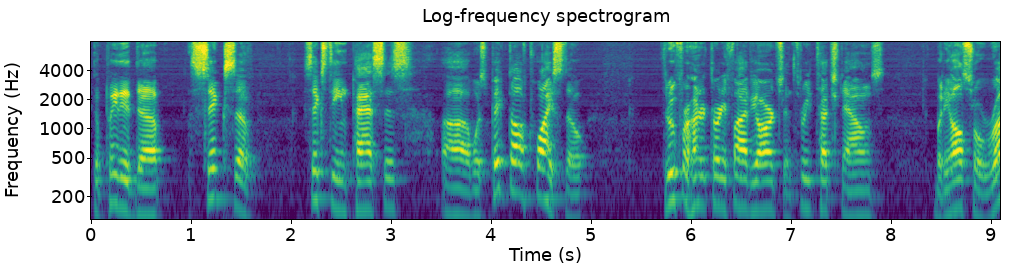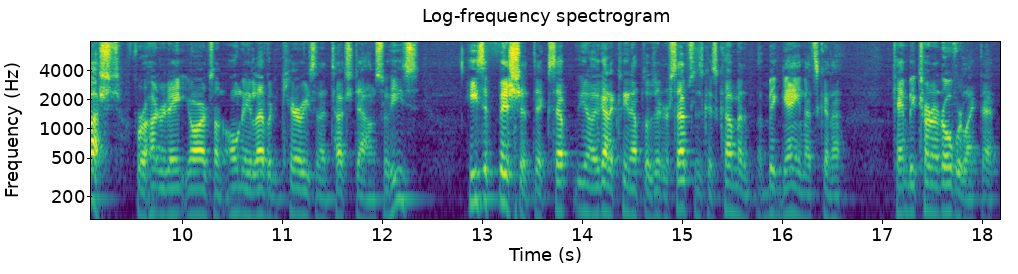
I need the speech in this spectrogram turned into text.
completed uh, six of 16 passes. Uh, was picked off twice though. Threw for 135 yards and three touchdowns, but he also rushed for 108 yards on only 11 carries and a touchdown. So he's he's efficient. Except you know they got to clean up those interceptions because coming a big game that's gonna can't be turning it over like that.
